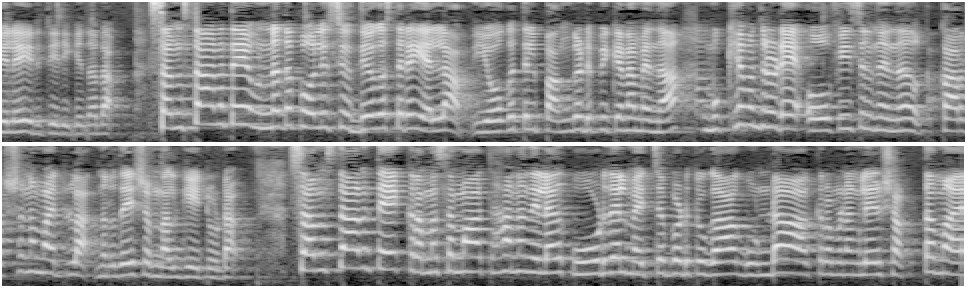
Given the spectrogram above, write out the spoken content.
വിലയിരുത്തിയിരിക്കുന്നത്. സംസ്ഥാനത്തെ ഉന്നത പോലീസ് ഉദ്യോഗസ്ഥരെ എല്ലാം യോഗത്തിൽ പങ്കെടുപ്പിക്കണമെന്ന് മുഖ്യമന്ത്രിയുടെ ഓഫീസിൽ നിന്ന് കർശനമായിട്ടുള്ള നിർദ്ദേശം നൽകിയിട്ടുണ്ട്. സംസ്ഥാനത്തെ ക്രമസമാധാന നില കൂടുതൽ മെച്ചപ്പെടുത്തുക ഗുണ്ട ആക്രമണങ്ങളിൽ ശക്തമായ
